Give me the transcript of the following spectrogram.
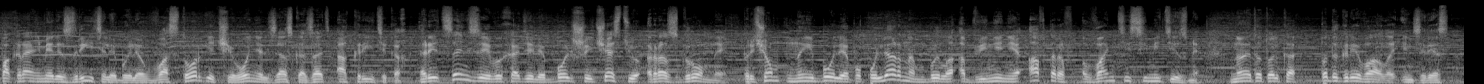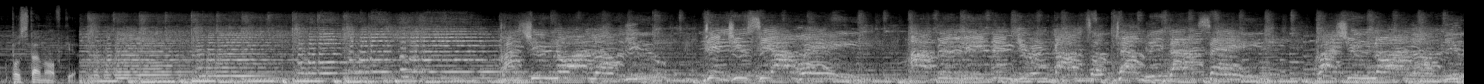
по крайней мере, зрители были в восторге, чего не нельзя сказать о критиках. Рецензии выходили большей частью разгромные. Причем наиболее популярным было обвинение авторов в антисемитизме. Но это только подогревало интерес к постановке. I? I I. Christ, you know I love you.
